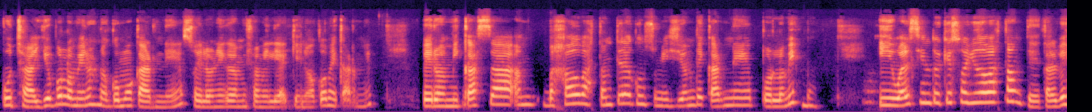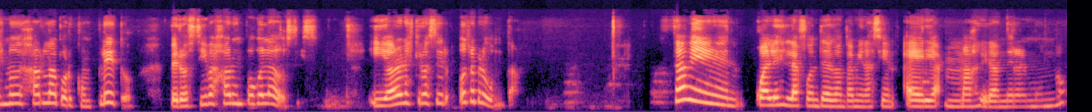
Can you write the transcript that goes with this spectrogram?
Pucha, yo por lo menos no como carne, soy la única de mi familia que no come carne, pero en mi casa han bajado bastante la consumición de carne por lo mismo igual siento que eso ayuda bastante, tal vez no dejarla por completo, pero sí bajar un poco la dosis. Y ahora les quiero hacer otra pregunta. ¿Saben cuál es la fuente de contaminación aérea más grande en el mundo?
